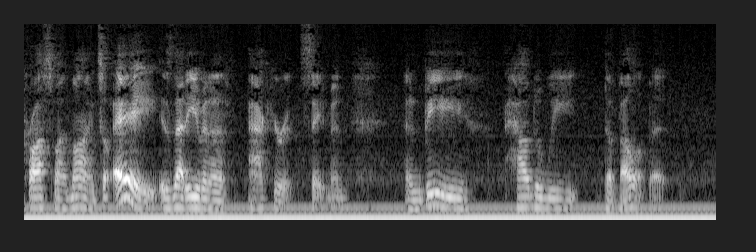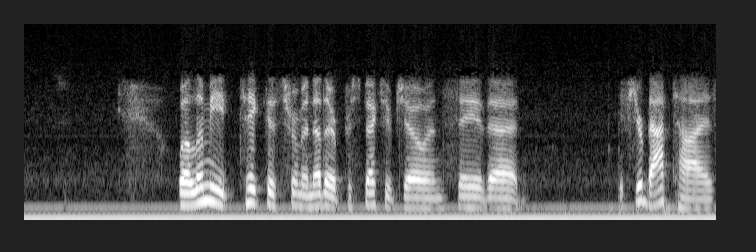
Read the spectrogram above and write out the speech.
crossed my mind. So A, is that even an accurate statement? And B, how do we develop it? Well, let me take this from another perspective, Joe, and say that if you're baptized,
